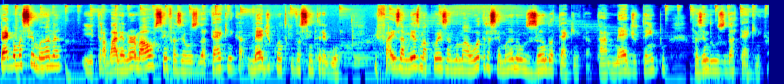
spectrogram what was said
Pega uma semana e trabalha normal, sem fazer uso da técnica, mede o quanto que você entregou e faz a mesma coisa numa outra semana usando a técnica, tá? Mede o tempo fazendo uso da técnica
